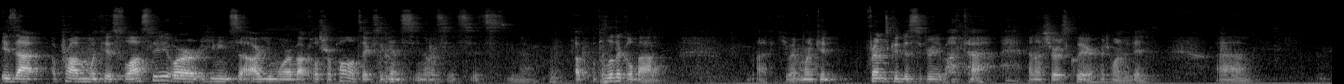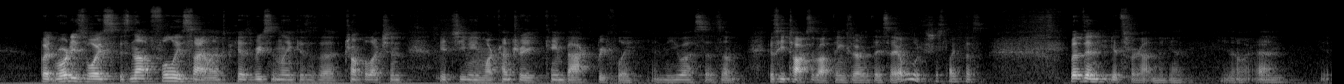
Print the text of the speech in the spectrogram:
is that a problem with his philosophy, or he needs to argue more about cultural politics against, you know, it's, it's, it's you know, a, a political battle? I think you, one could friends could disagree about that. I'm not sure it's clear which one it is. Um, but Rorty's voice is not fully silent because recently, because of the Trump election, the Achieving Our Country came back briefly in the U.S. as um, because he talks about things there that they say, oh look, it's just like this, but then he gets forgotten again, you know. And you know,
